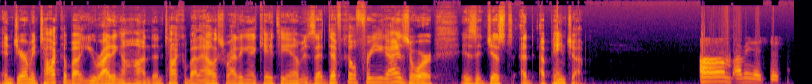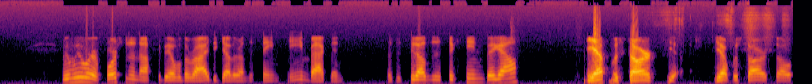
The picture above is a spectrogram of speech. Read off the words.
And Jeremy, talk about you riding a Honda and talk about Alex riding a KTM. Is that difficult for you guys, or is it just a, a paint job? Um, I mean, it's just. I mean, we were fortunate enough to be able to ride together on the same team back in was it 2016, Big Al? Yep, with Star. Yep, with Star. So,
